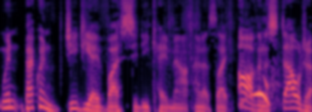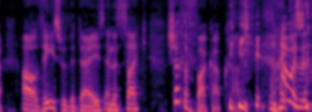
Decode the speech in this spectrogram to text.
when back when gta vice city came out and it's like oh the nostalgia oh these were the days and it's like shut the fuck up cunt. I was.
